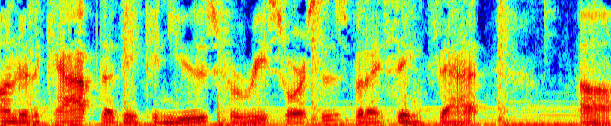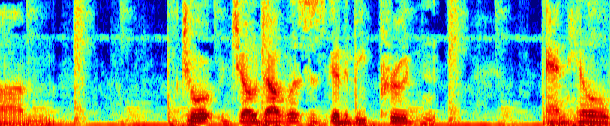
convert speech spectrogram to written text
under the cap that they can use for resources, but I think that um, Joe, Joe Douglas is going to be prudent and he'll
